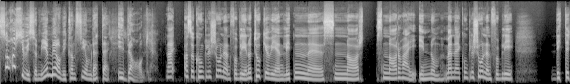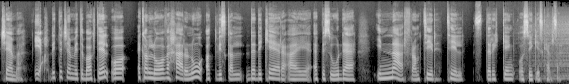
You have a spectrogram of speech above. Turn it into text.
så har ikke vi så mye mer vi kan si om dette i dag. Nei, altså konklusjonen får bli Nå tok jo vi en liten eh, snar, snarvei innom, men eh, konklusjonen får bli dette kommer. Ja. Dette kommer vi tilbake til, og jeg kan love her og nå at vi skal dedikere ei episode i nær framtid til strikking og psykisk helse.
